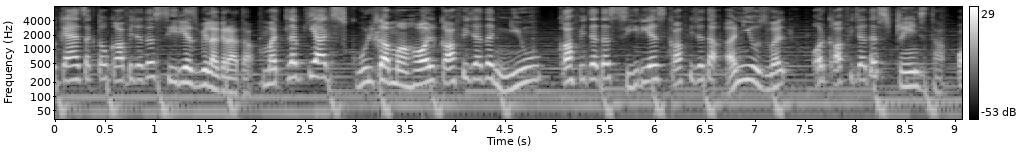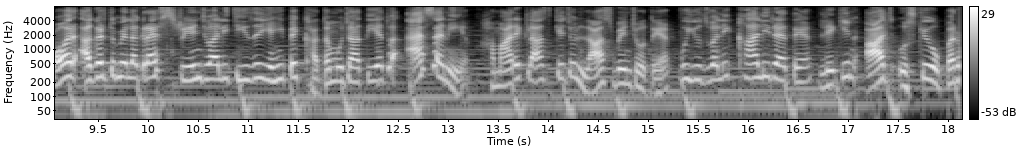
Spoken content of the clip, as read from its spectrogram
तो कह सकता हूँ काफ़ी ज़्यादा सीरियस भी लग रहा था। मतलब कि आज स्कूल का माहौल काफ़ी ज़्यादा न्यू काफ़ी ज़्यादा सीरियस काफ़ी ज़्यादा अनयूजल और काफ़ी ज़्यादा स्ट्रेंज था। और अगर तुम्हें लग रहा है स्ट्रेंज वाली चीज़ें यहीं पे खत्म हो जाती है तो ऐसा नहीं है। हमारे क्लास के जो लास्ट बेंच होते हैं वो यूजुअली खाली रहते हैं। लेकिन आज उसके ऊपर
